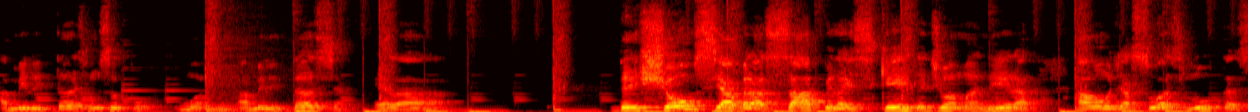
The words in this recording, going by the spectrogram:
A militância, vamos supor, uma, a militância, ela deixou se abraçar pela esquerda de uma maneira aonde as suas lutas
